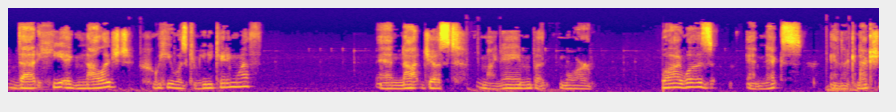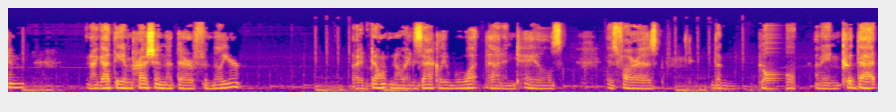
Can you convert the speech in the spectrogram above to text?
that he acknowledged who he was communicating with, and not just my name, but more who I was and Nyx and the connection. And I got the impression that they're familiar. But I don't know exactly what that entails as far as the goal. I mean, could that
